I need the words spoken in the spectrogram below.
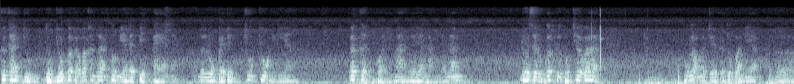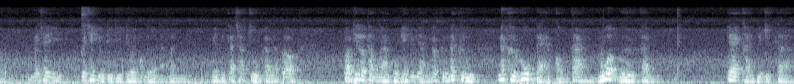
คือการหยุมหลุมยุบก็แปลว่าข้างล่างต้องมีอะไรเปลี่ยนแปลงเนี่ยมันลงไปเป็นช่วงๆอย่างเงี้ย แล้วเกิดบ่อยมากระยะหลังดังนั้น โดยสรุปก็คือผมเชื่อว่า พวกเรามาเจอกันทุกวันเนี่ยเออไม่ใช่ไม่ใช่อยู่ดีๆ โดยบังเอิญอะมันมันมีการชักจูงกัน แล้วก็ตอนที่เราทำงานผมเห็นทุกอย่างก็คือนั่นคือนั่นคือรูปแบบของการร่วมมือกัน แก้ไขวิกฤตการณ์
